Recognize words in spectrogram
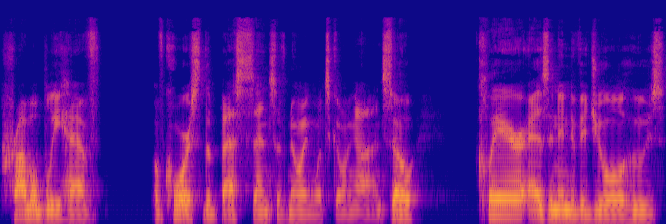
probably have of course, the best sense of knowing what's going on. So, Claire, as an individual who's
